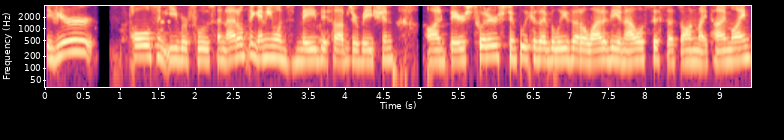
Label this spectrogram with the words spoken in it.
if you're Poles and Eberflus, and I don't think anyone's made this observation on Bears Twitter simply because I believe that a lot of the analysis that's on my timeline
